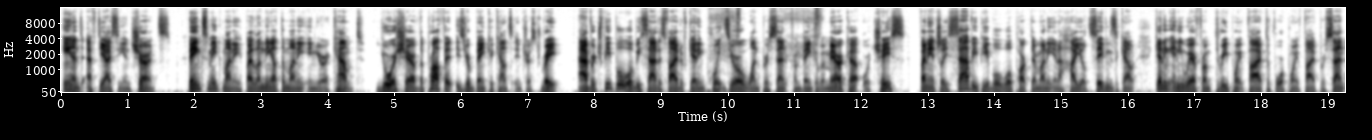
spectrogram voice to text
and FDIC insurance. Banks make money by lending out the money in your account. Your share of the profit is your bank account's interest rate. Average people will be satisfied with getting 0.01% from Bank of America or Chase. Financially savvy people will park their money in a high yield savings account, getting anywhere from 3.5 to 4.5%.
